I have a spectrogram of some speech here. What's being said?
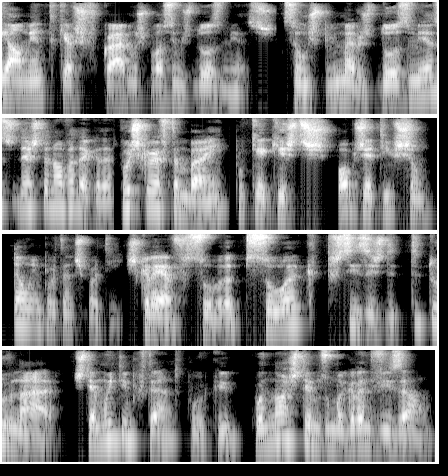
realmente queres focar nos próximos 12 meses. São os primeiros 12 meses desta nova década. Depois escreve também porque é que estes objetivos são tão importantes para ti. Escreve sobre a pessoa que precisas de te tornar. Isto é muito importante porque quando nós temos uma grande visão,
